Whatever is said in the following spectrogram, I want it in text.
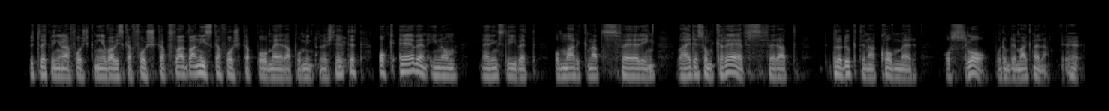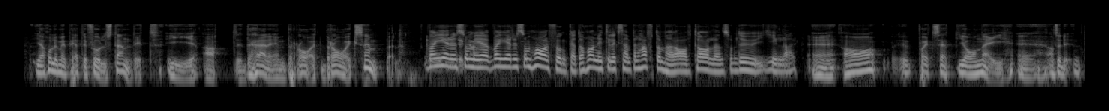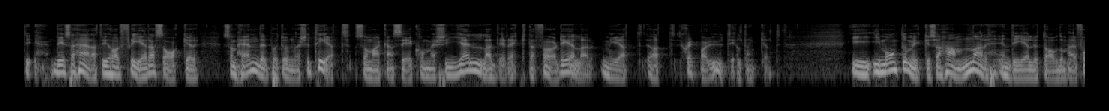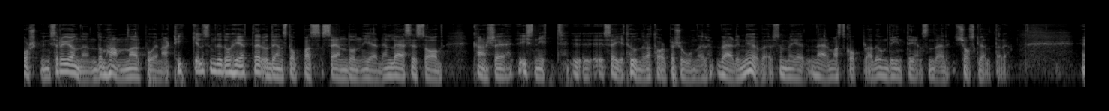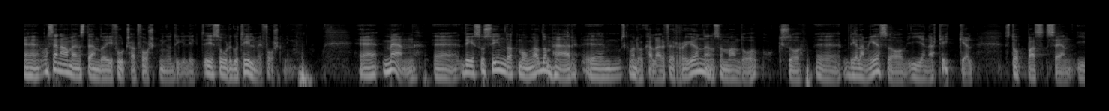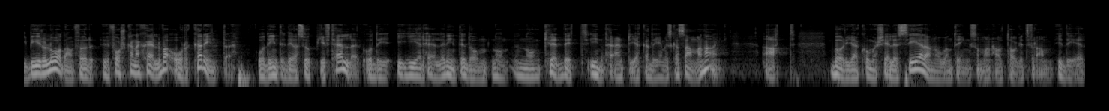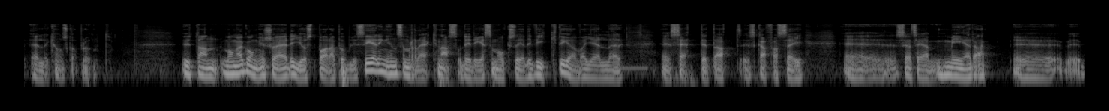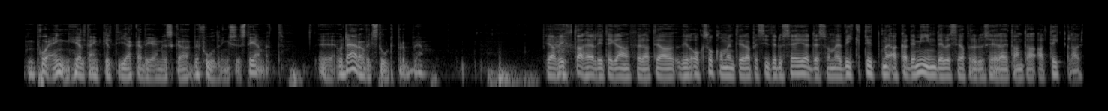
utvecklingen av forskningen, vad vi ska forska vad ni ska forska på mera på Mittuniversitetet och även inom näringslivet och marknadsföring. Vad är det som krävs för att produkterna kommer att slå på de där marknaderna? Eh, jag håller med Peter fullständigt i att det här är en bra, ett bra exempel vad är, det som är, vad är det som har funkat? Och har ni till exempel haft de här avtalen som du gillar? Eh, ja, på ett sätt ja och nej. Eh, alltså det, det, det, är så här att vi har flera saker som händer på ett universitet som man kan se kommersiella direkta fördelar med att, att skeppa ut helt enkelt i, i mångt och mycket så hamnar en del av de här forskningsrönen de hamnar på en artikel som det då heter och den stoppas sen då ner. Den läses av kanske i snitt, eh, säg ett hundratal personer världen över som är närmast kopplade om det inte är en sån där kioskvältare. Eh, och sen används den då i fortsatt forskning och dylikt. Det är så det går till med forskning. Eh, men eh, det är så synd att många av de här, eh, ska man då kalla det för rönen, som man då också delar med sig av i en artikel, stoppas sen i byrålådan. För forskarna själva orkar inte, och det är inte deras uppgift heller. Och det ger heller inte dem någon, någon kredit internt i akademiska sammanhang att börja kommersialisera någonting som man har tagit fram idéer eller kunskap runt. Utan många gånger så är det just bara publiceringen som räknas och det är det som också är det viktiga vad gäller eh, sättet att skaffa sig eh, så att säga, mera eh, poäng helt enkelt i akademiska befordringssystemet. Och där har vi ett stort problem. Jag viftar här lite grann för att jag vill också kommentera precis det du säger, det som är viktigt med akademin, det vill säga att producera ett antal artiklar.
